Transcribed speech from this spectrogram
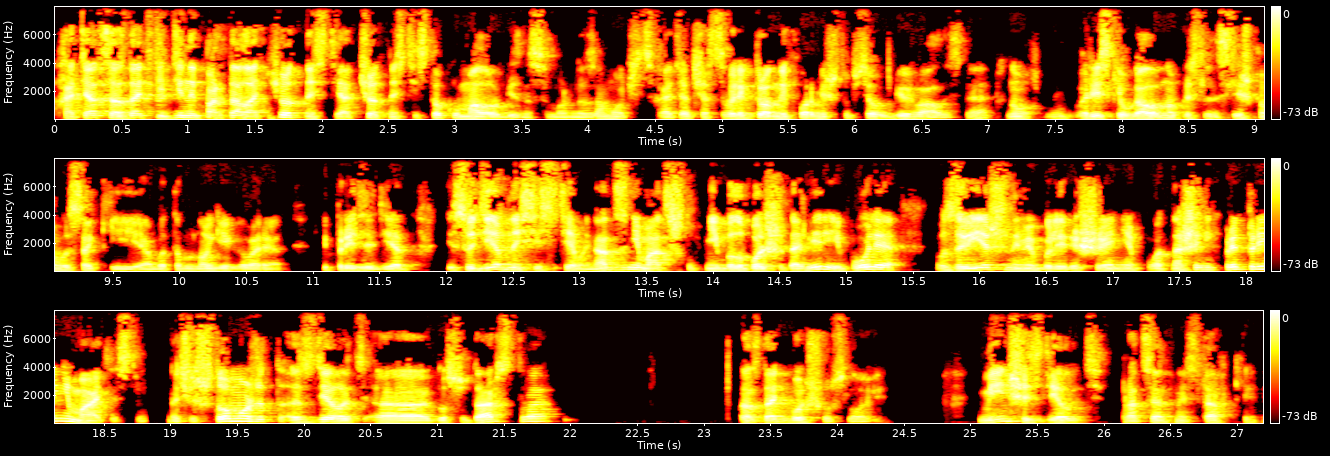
хотят создать единый портал отчетности. Отчетности столько у малого бизнеса можно замучиться. Хотят сейчас в электронной форме, чтобы все убивалось. Да? Но риски уголовного преследования слишком высоки, и об этом многие говорят. И президент, и судебной системой. Надо заниматься, чтобы не было больше доверия и более взвешенными были решения по отношению к предпринимательству. Значит, что может сделать э, государство? Создать больше условий меньше сделать процентные ставки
